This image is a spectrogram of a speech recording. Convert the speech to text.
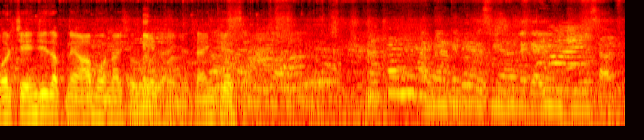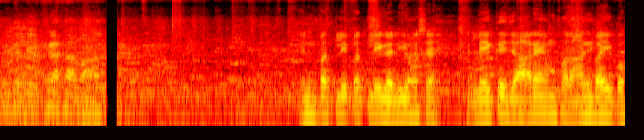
और चेंजेस अपने आप होना शुरू हो जाएँगे। थैंक यू इन पतली पतली गलियों से लेके जा रहे हैं हम फरहान भाई को,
